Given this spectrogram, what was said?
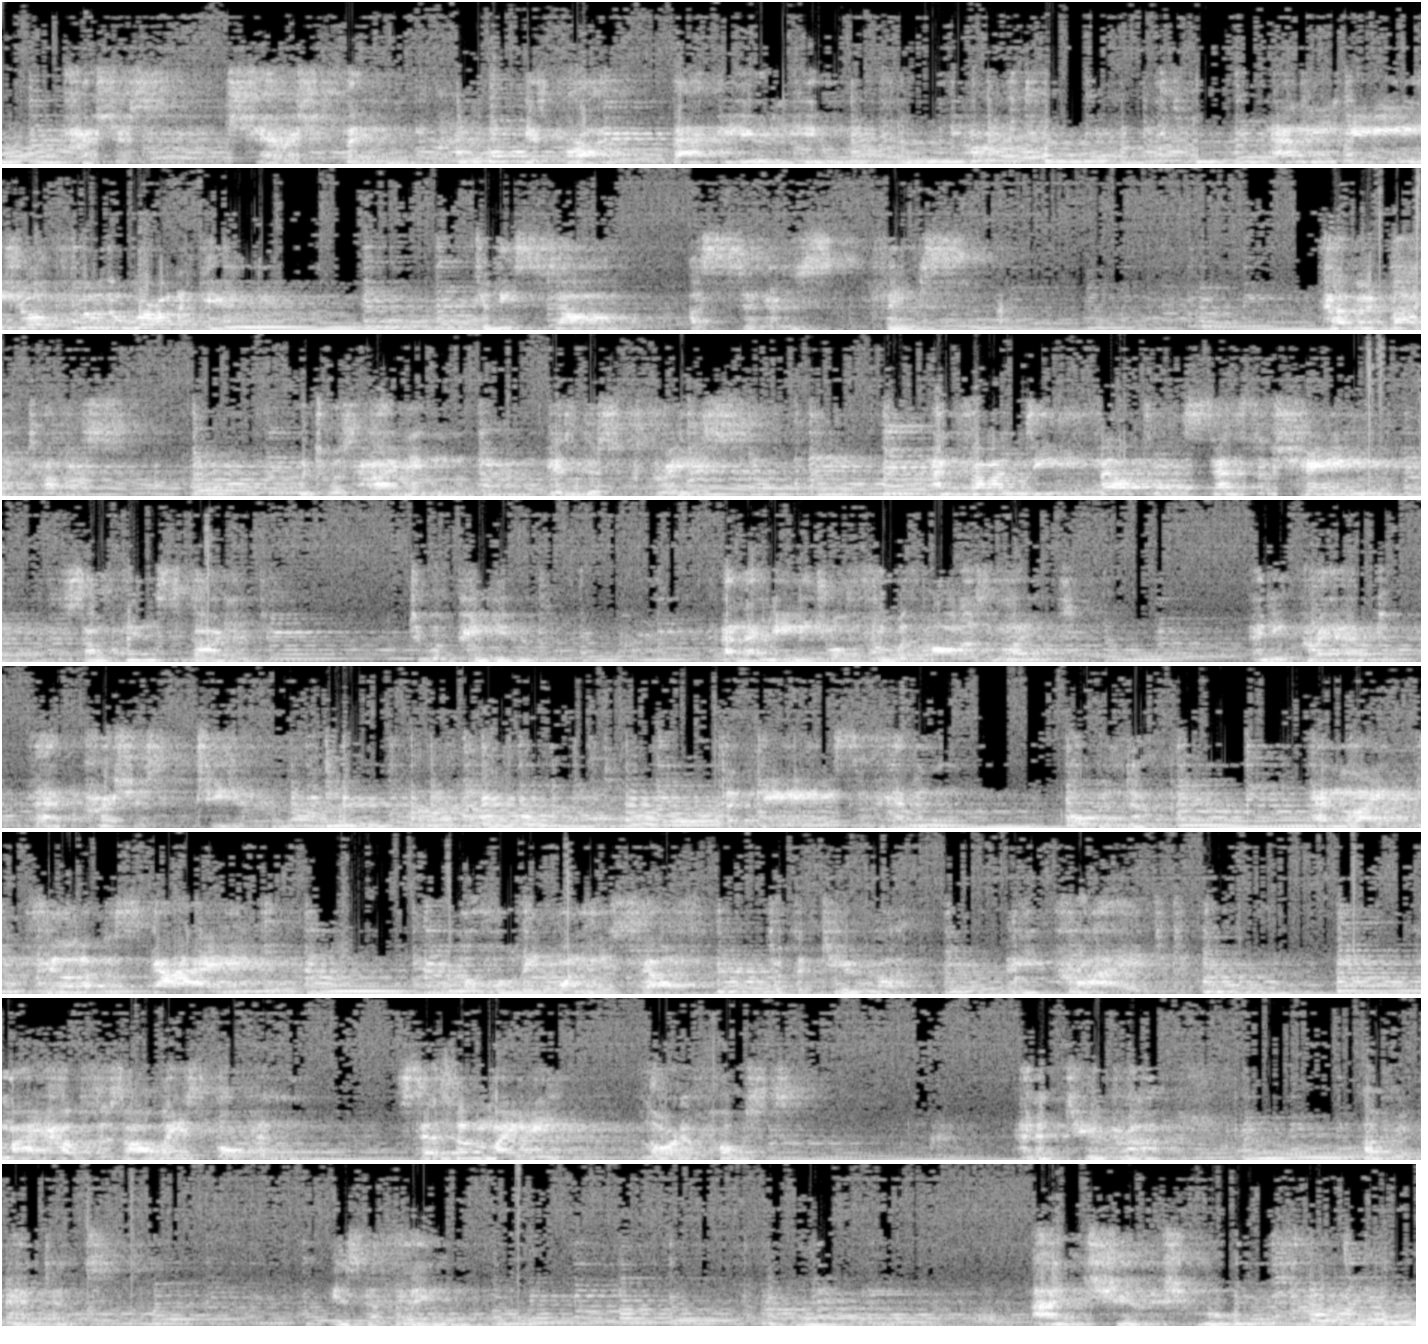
his disgrace. And from a deep felt sense of shame, something started to appear. And the angel flew with all his might, and he grabbed that precious tear. to God. And he cried, My house is always open, says the mighty Lord of hosts. And a teardrop of repentance is the thing I cherish most.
